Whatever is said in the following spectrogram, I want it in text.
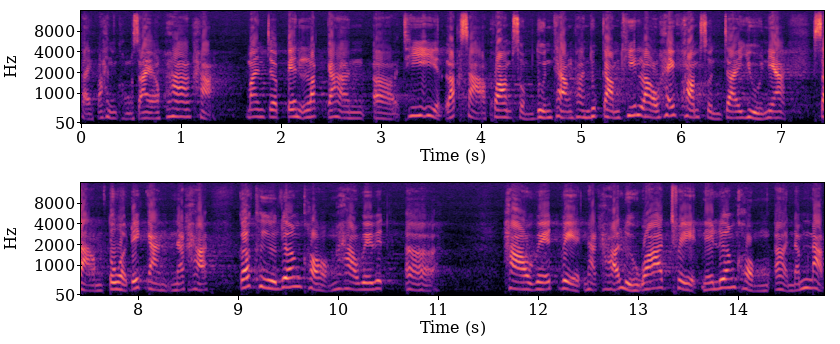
สายพันธุ์ของสายผ้าค่ะ มันจะเป็นหลักการที่รักษาความสมดุลทางพันธุกรรมที่เราให้ความสนใจอยู่เนี่ยสามตัวด้วยกันนะคะ ก็คือเรื่องของ harvest เอ่อ harvest weight นะคะหรือว่าเทรดในเรื่องของอน้ำหนัก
